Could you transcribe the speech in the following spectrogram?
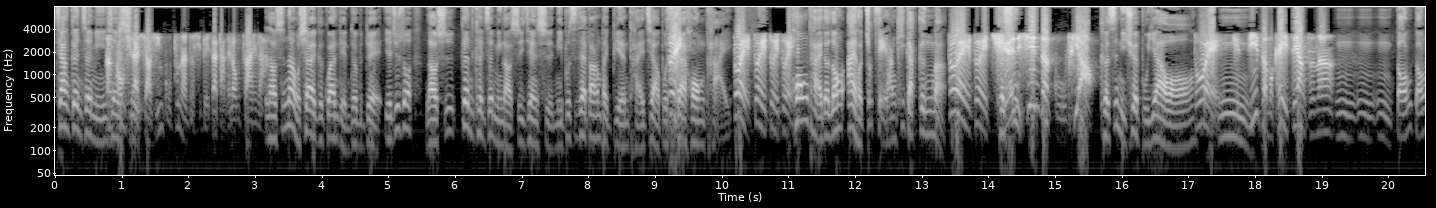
这样更证明一件事。讲起来，小型股不能都是别再打开弄灾啦。老师，那我下一个观点对不对？也就是说，老师更可以证明老师一件事：你不是在帮被别人抬轿，不是在哄抬。对对对对。哄抬的拢爱好就这样去个跟嘛。对对，全新的股票。可是你却不要哦。对。嗯。你怎么可以这样子呢？嗯嗯嗯，懂懂。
